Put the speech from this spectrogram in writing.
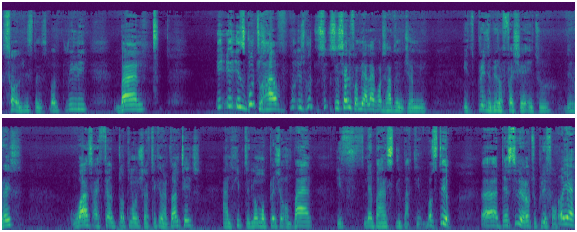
some of these things, but really. It, it- it's good to have. It's good. Sincerely, for me, I like what is happening in Germany. It brings a bit of fresh air into the race. Whilst I felt Dortmund should have taken advantage and heaped a lot more pressure on Bayern, they've let Bayern slip back in. But still, uh, there's still a lot to play for. oh yeah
